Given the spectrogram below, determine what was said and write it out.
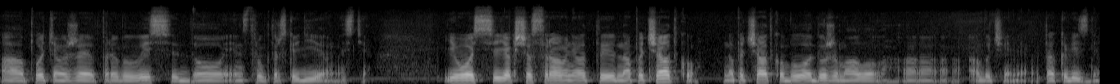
а потім вже перевелись до інструкторської діяльності. І ось якщо сравнювати на початку, на початку було дуже мало а, обучення, так і везде.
